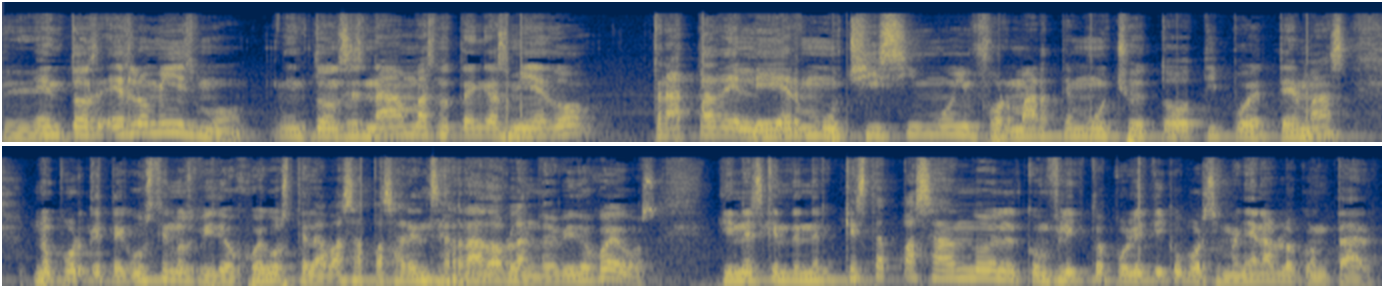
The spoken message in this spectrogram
Entonces, es lo mismo. Entonces, nada más no tengas miedo, Trata de leer muchísimo, informarte mucho de todo tipo de temas. No porque te gusten los videojuegos te la vas a pasar encerrado hablando de videojuegos. Tienes que entender qué está pasando en el conflicto político por si mañana hablo con tal.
